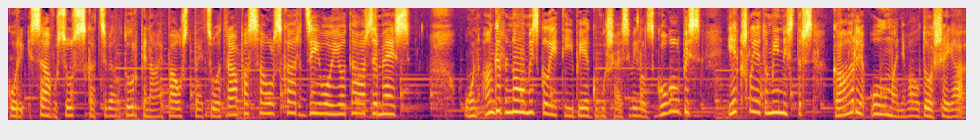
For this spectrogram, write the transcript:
kuri savus uzskats vēl turpināja paust pēc otrā pasaules kara dzīvojot ārzemēs, un agronomu izglītību ieguvušais Vils Gulbis, iekšlietu ministrs Kārļa Ulmaņa valdošajā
